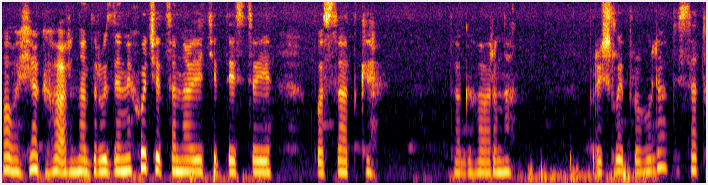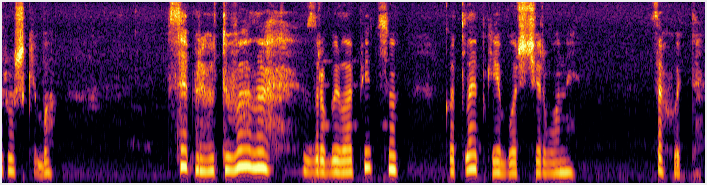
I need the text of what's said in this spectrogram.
Ой, як гарно, друзі. Не хочеться навіть іти з цієї посадки. Так гарно. Прийшли прогулятися трошки, бо все приготувала, зробила піцу, котлетки і борщ червоний. Заходьте.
